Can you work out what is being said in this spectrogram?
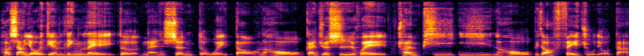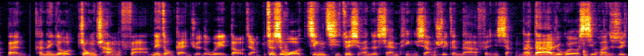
好像有一点另类的男生的味道，然后感觉是会穿皮衣，然后比较非主流打扮，可能有中长发那种感觉的味道，这样。这是我近期最喜欢的山瓶香水，跟大家分享。那大家如果有喜欢，就是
